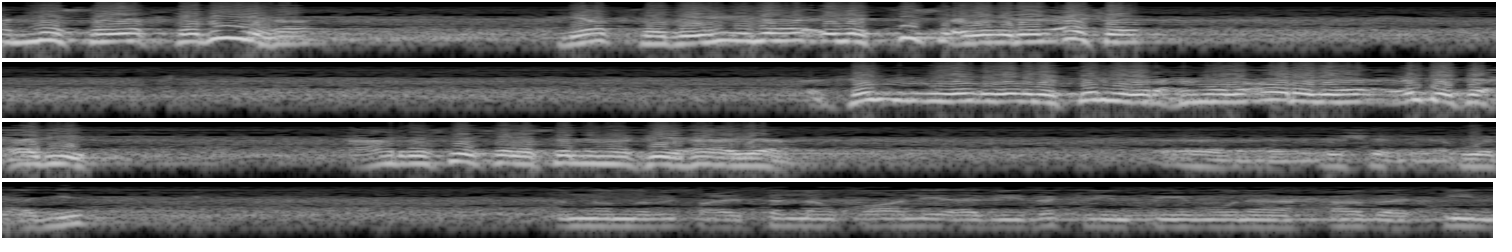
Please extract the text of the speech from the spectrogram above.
النص يقتضيها يقتضي إلى إلى التسع وإلى العشر. ثم والترمذي رحمه الله أورد عدة أحاديث عن الرسول صلى الله عليه وسلم في هذا. آه، إيش أول حديث؟ أن النبي صلى الله عليه وسلم قال لأبي بكر في مناحبة.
